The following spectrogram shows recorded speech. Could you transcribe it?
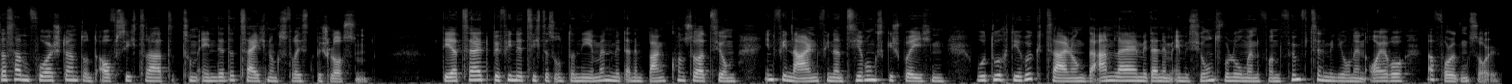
Das haben Vorstand und Aufsichtsrat zum Ende der Zeichnungsfrist beschlossen. Derzeit befindet sich das Unternehmen mit einem Bankkonsortium in finalen Finanzierungsgesprächen, wodurch die Rückzahlung der Anleihe mit einem Emissionsvolumen von 15 Millionen Euro erfolgen soll.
